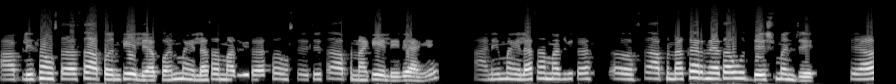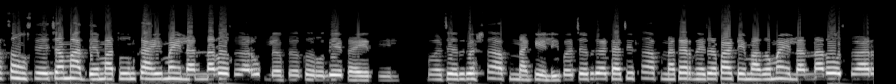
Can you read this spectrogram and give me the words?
आपली संस्था स्थापन केली. आपण महिला समाज विकास संस्थेची स्थापना केलेली आहे. आणि महिला समाज विकास स्थापना करण्याचा उद्देश म्हणजे त्या संस्थेच्या माध्यमातून काही महिलांना रोजगार उपलब्ध करून देता येतील. बचत गट स्थापना केली. बचत गटाची स्थापना करण्याच्या पाठीमागं महिलांना रोजगार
